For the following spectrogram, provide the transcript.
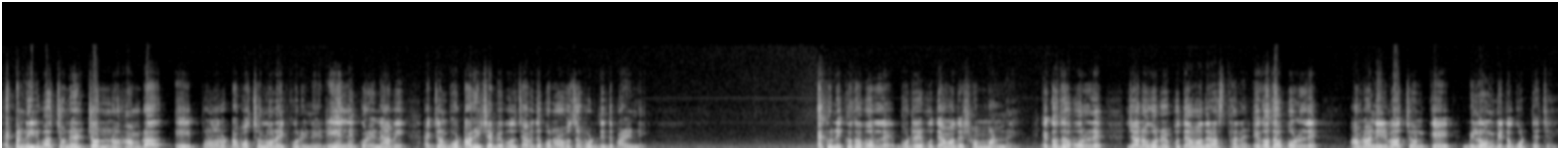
একটা নির্বাচনের জন্য আমরা এই পনেরোটা বছর লড়াই করি নাই, রিয়েলি করি না আমি একজন ভোটার হিসেবে বলছি, আমি তো পনেরো বছর ভোট দিতে পারি নাই। এখন এই কথা বললে ভোটের প্রতি আমাদের সম্মান নাই। কথা বললে জনগণের প্রতি আমাদের আস্থা নাই। কথা বললে আমরা নির্বাচনকে বিলম্বিত করতে চাই।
